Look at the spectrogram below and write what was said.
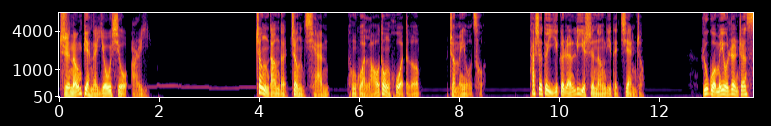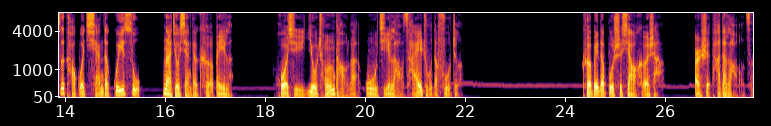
只能变得优秀而已。正当的挣钱，通过劳动获得，这没有错，它是对一个人立世能力的见证。如果没有认真思考过钱的归宿，那就显得可悲了。或许又重蹈了五级老财主的覆辙。可悲的不是小和尚，而是他的老子。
